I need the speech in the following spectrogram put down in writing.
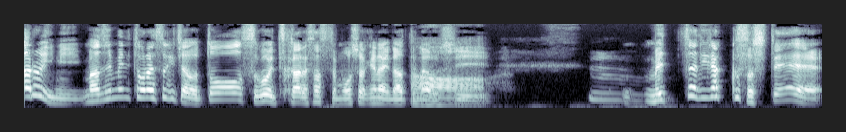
ある意味、真面目に捉えすぎちゃうと、すごい疲れさせて申し訳ないなってなるし、うんめっちゃリラックスして、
